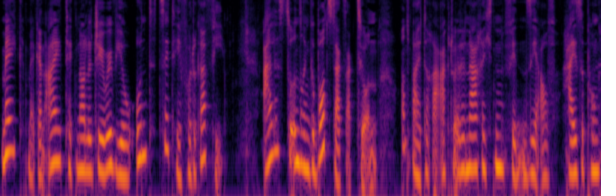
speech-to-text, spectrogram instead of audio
Make, Mac I, Technology Review und CT Fotografie. Alles zu unseren Geburtstagsaktionen und weitere aktuelle Nachrichten finden Sie auf heise.de.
